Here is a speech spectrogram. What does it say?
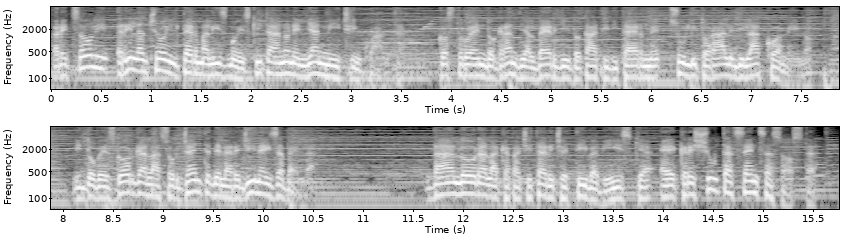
Rizzoli rilanciò il termalismo ischitano negli anni 50, costruendo grandi alberghi dotati di terme sul litorale di Lacco Ameno, lì dove sgorga la sorgente della regina Isabella. Da allora la capacità ricettiva di Ischia è cresciuta senza sosta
